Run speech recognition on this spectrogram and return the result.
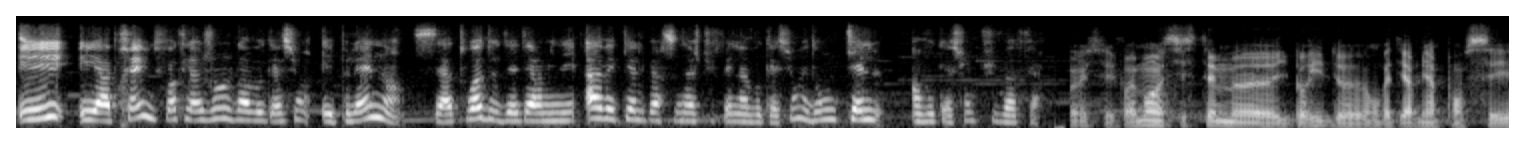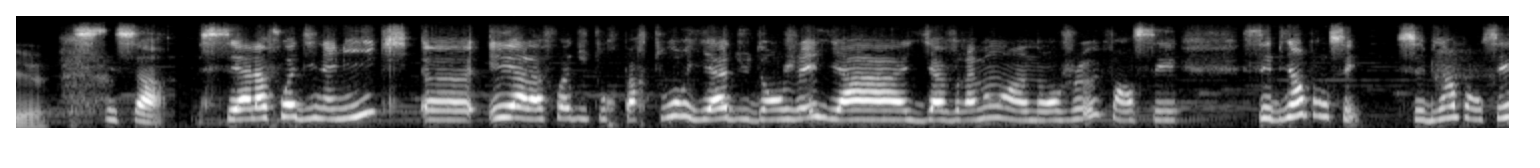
Et, après, une fois que la jauge d'invocation est pleine, c'est à toi de déterminer avec quel personnage tu fais l'invocation et donc quelle invocation tu vas faire. Oui, c'est vraiment un système euh, hybride, euh, on va dire, bien pensé. Euh. C'est ça. C'est à la fois dynamique et à la fois du tour par tour. Il y a du danger, il y a, vraiment un enjeu. Enfin, c'est bien pensé c'est bien pensé.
